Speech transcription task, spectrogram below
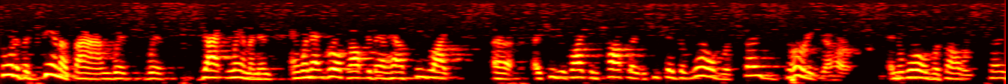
sort of identifying with, with Jack Lemmon and, and when that girl talked about how she liked, uh, she was liking chocolate and she said the world was so dirty to her and the world was always so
